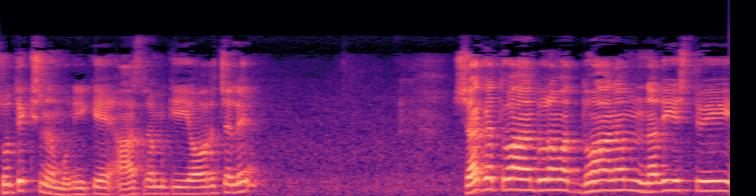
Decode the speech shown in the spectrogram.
सुतीक्ष्ण मुनि के आश्रम की ओर चले। सगत्वा दुरमध्वानम नदीस्त्वी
